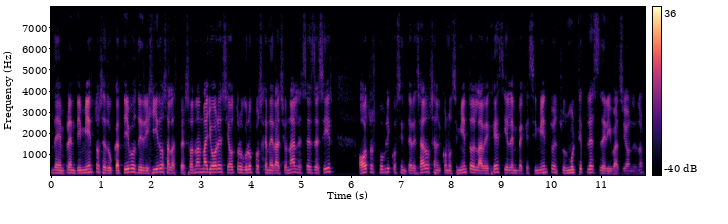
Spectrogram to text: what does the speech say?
de emprendimientos educativos dirigidos a las personas mayores y a otros grupos generacionales, es decir, a otros públicos interesados en el conocimiento de la vejez y el envejecimiento en sus múltiples derivaciones. ¿no?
